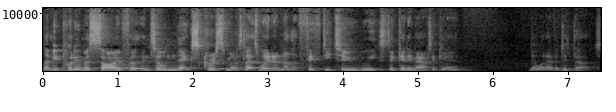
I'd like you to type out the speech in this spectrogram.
Let me put him aside for, until next Christmas. Let's wait another 52 weeks to get him out again. No one ever did that.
